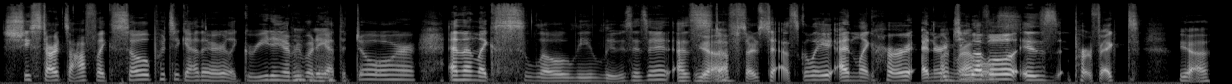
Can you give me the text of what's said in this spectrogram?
she starts off like so put together like greeting everybody Mm-hmm. at the door and then like slowly loses it as Yeah. stuff starts to escalate and like her energy level is perfect Yeah.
